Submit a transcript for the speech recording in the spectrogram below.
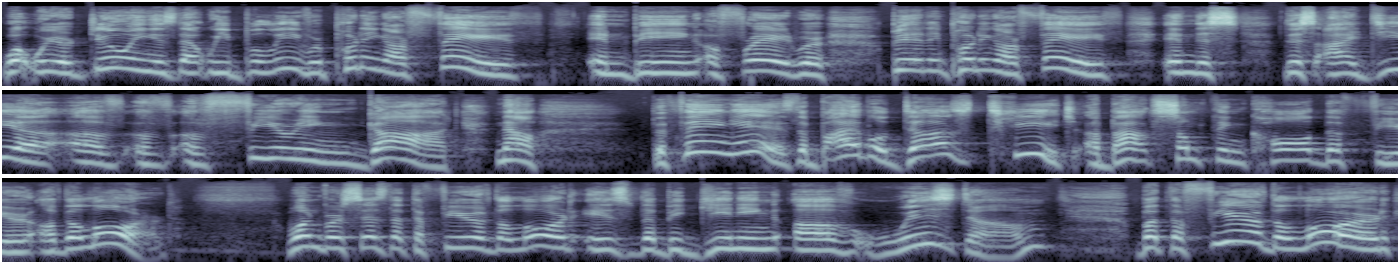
what we are doing is that we believe, we're putting our faith in being afraid. We're putting our faith in this, this idea of, of, of fearing God. Now, the thing is, the Bible does teach about something called the fear of the Lord. One verse says that the fear of the Lord is the beginning of wisdom, but the fear of the Lord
